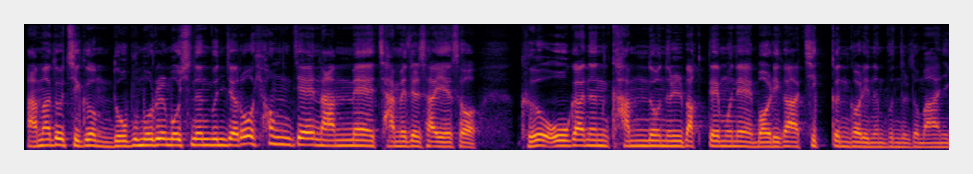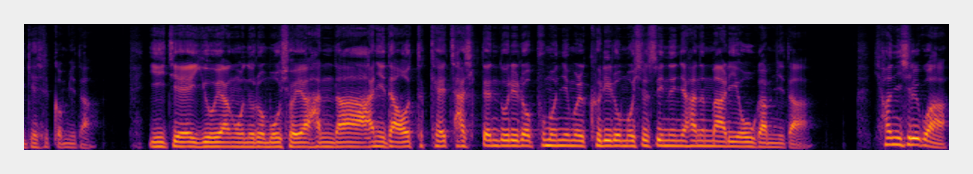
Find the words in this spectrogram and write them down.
아마도 지금 노부모를 모시는 문제로 형제, 남매, 자매들 사이에서 그 오가는 감론을박 때문에 머리가 지끈거리는 분들도 많이 계실 겁니다. 이제 요양원으로 모셔야 한다, 아니다, 어떻게 자식된 도리로 부모님을 그리로 모실 수 있느냐 하는 말이 오갑니다. 현실과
